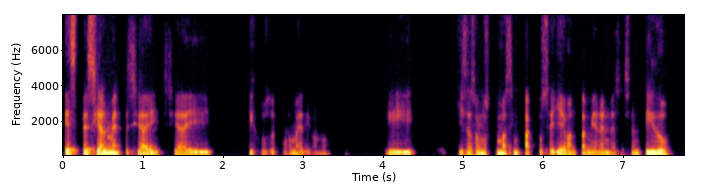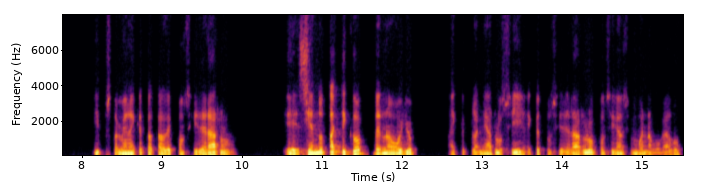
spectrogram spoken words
especialmente si hay, si hay hijos de por medio, ¿no? Y quizás son los que más impacto se llevan también en ese sentido, y pues también hay que tratar de considerarlo. Eh, siendo táctico, de nuevo yo hay que planearlo, sí, hay que considerarlo, consíganse un buen abogado.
